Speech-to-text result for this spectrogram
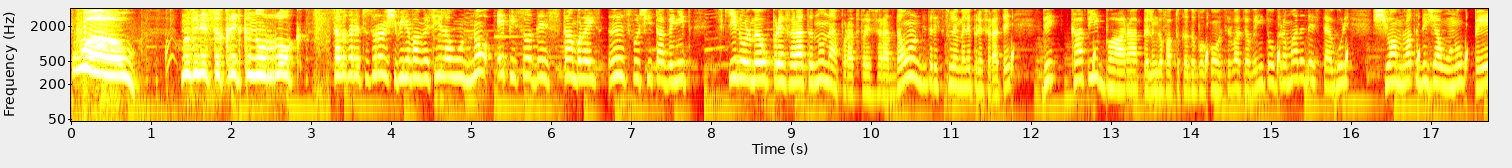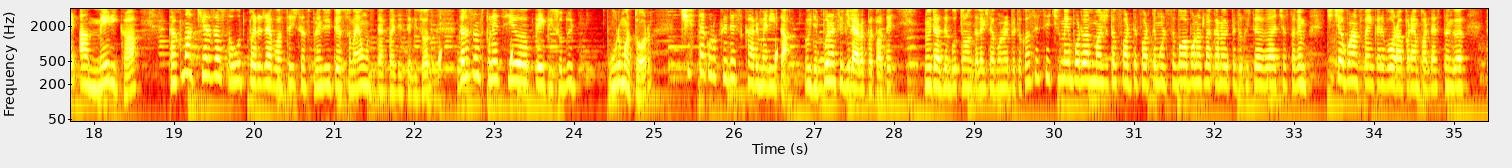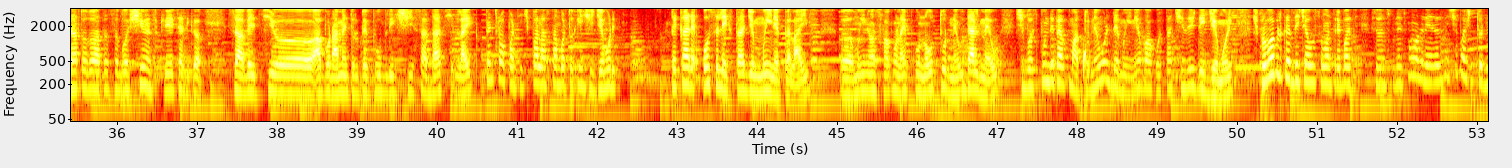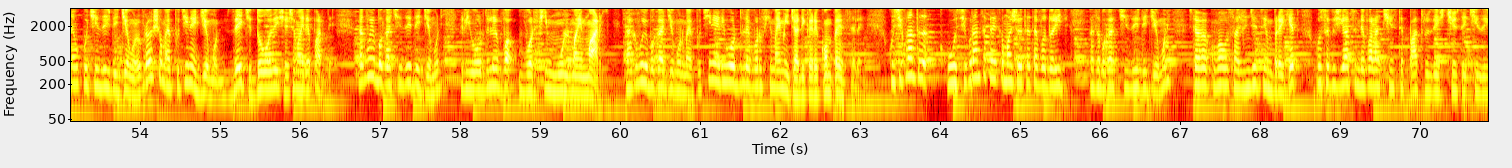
Wow! Nu vine să cred că noroc! Salutare tuturor și bine v-am găsit la un nou episod de Stumble Guys. În sfârșit a venit skinul meu preferat, nu neapărat preferat, dar unul dintre skinurile mele preferate de Capybara. Pe lângă faptul că după cum observați au venit o grămadă de steaguri și eu am luat deja unul pe America. Dar acum chiar vreau să aud părerea voastră și să-mi spuneți, uite, să mai iau un steag pe acest episod, dar să-mi spuneți uh, pe episodul următor ce steaguri credeți că ar merita. Uite, până să vi le arăt pe toate, nu uitați de butonul de like și de abonare pentru că asta este cel mai important, mă ajută foarte, foarte mult să vă abonați la canal pentru că și de data aceasta avem 5 abonați faini care vor apărea în partea stângă, dar totodată să vă și înscrieți, adică să aveți uh, abonamentul pe public și să dați like pentru a participa la Stumble Token și gemuri pe care o să le extragem mâine pe live. Uh, mâine o să fac un live cu un nou turneu de-al meu și vă spun de pe acum, turneul de mâine va costa 50 de gemuri și probabil că de ce o să mă întrebați și o să spuneți, mă, Andrei, de ce faci turneu cu 50 de gemuri? Vreau și eu mai puține gemuri, 10, 20 și așa mai departe. Dacă voi băga 50 de gemuri, reward-urile vor fi mult mai mari. Dacă voi băga gemuri mai puține, reward-urile vor fi mai mici, adică recompensele. Cu siguranță, cu siguranță cred că majoritatea vă doriți ca să băgați 50 de gemuri și dacă cumva o să ajungeți în bracket, o să câștigați undeva la 540-550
